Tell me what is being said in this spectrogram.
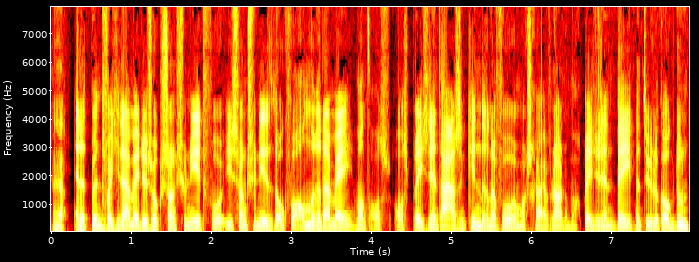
Ja. En het punt wat je daarmee dus ook sanctioneert voor, je sanctioneert het ook voor anderen daarmee. Want als, als president A zijn kinderen naar voren mag schuiven, nou dan mag president B het natuurlijk ook doen.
